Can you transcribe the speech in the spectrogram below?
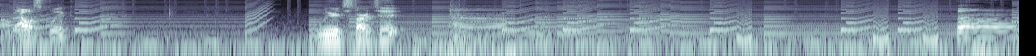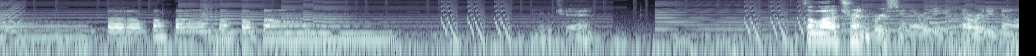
Oh, that was quick. Weird start to it. Okay. It's a lot of trend versing already. I already know.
